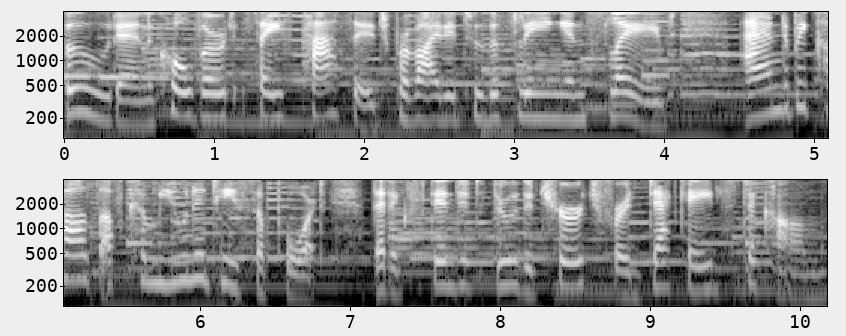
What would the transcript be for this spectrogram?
food and covert safe passage provided to the fleeing enslaved, and because of community support that extended through the church for decades to come.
